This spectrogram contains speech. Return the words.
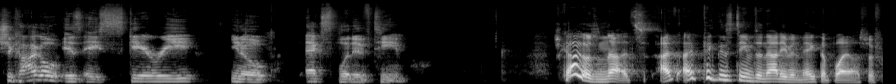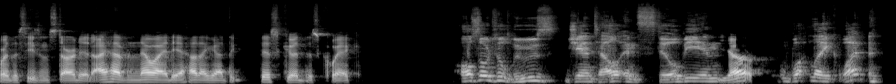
Chicago is a scary, you know, expletive team. Chicago's nuts. I, I picked this team to not even make the playoffs before the season started. I have no idea how they got the, this good this quick. Also, to lose Jantel and still be in yep. what like what?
